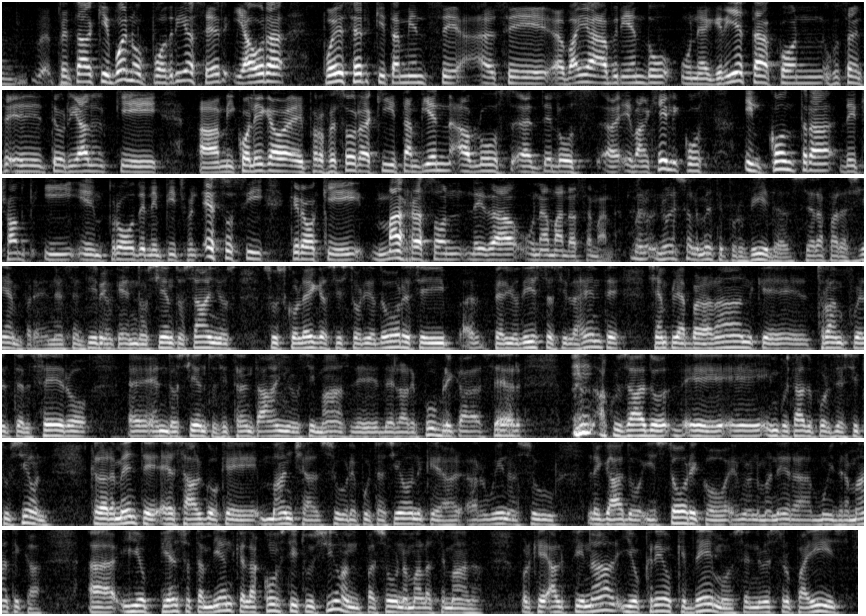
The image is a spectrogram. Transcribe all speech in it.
pensaba que bueno, podría ser y ahora puede ser que también se, ah, se vaya abriendo una grieta con justamente el editorial que ah, mi colega, el profesor aquí, también habló ah, de los ah, evangélicos en contra de Trump y en pro del impeachment. Eso sí, creo que más razón le da una mala semana. Bueno, no es solamente por vida, será para siempre, en el sentido Sí. que en 200 años sus colegas historiadores y eh, periodistas y la gente siempre hablarán que Trump fue el tercero eh, en 230 años y más de, de la República a ser acusado e imputado por destitución. Claramente es algo que mancha su reputación, que ar- arruina su legado histórico en una manera muy dramática. Ah, y yo pienso también que la Constitución pasó una mala semana, porque al final yo creo que vemos en nuestro país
